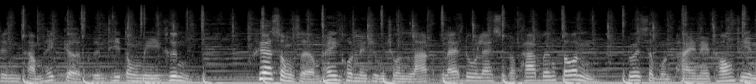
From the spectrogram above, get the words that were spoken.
จึงทำให้เกิดพื้นที่ตรงนี้ขึ้น เพื่อส่งเสริมให้คนในชุมชนรัก และดูแลสุขภาพเบื้องต้น ด้วยสมุนไพรในท้องถิ่น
